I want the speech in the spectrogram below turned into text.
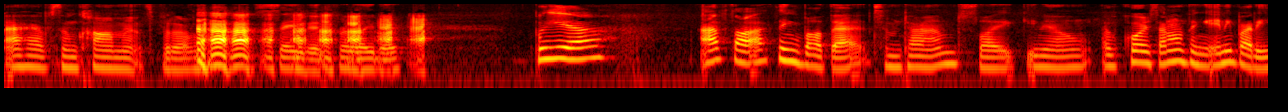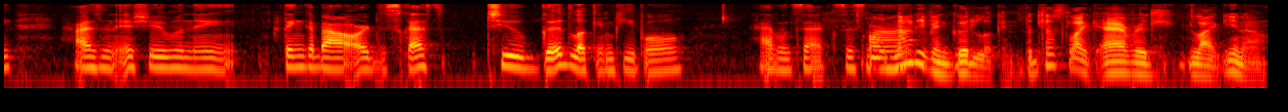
I have some comments, but I'll save it for later. But yeah, I've thought. I think about that sometimes. Like you know, of course, I don't think anybody has an issue when they think about or discuss two good-looking people having sex. It's Or not. not even good looking, but just like average, like, you know,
